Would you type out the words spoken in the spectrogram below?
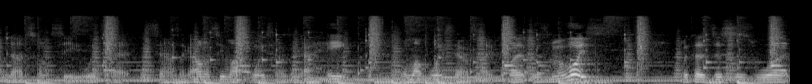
you know I just want to see what that sounds like. I want to see my voice sounds like. I hate what my voice sounds like, but this is my voice because this is what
